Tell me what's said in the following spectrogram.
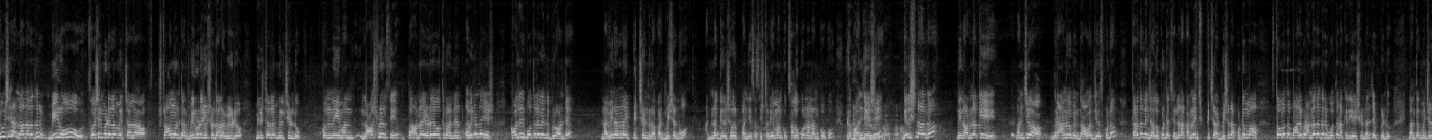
చూసిరన్నా నా దగ్గర మీరు సోషల్ మీడియాలో మీరు చాలా స్ట్రాంగ్ ఉంటారు. మీరు కూడా చూసి ఉండాలి ఆ వీడియో. మినిస్టర్లను పిలిచిండు. కొన్ని మంది లా స్టూడెంట్స్ అన్న ఎడ చదువుతున్నావు? నేను నవీన్ అన్న చేసి కాలేజీ పోతలేవింది బ్రో అంటే? నవీన్ అన్న ఇప్పించిండు నాకు అడ్మిషను అన్న గెలిచే వరకు పనిచేసా సిస్టర్ ఏమనుకో చదువుకున్నాను అనుకోకు. ఇక్కడ పని చేసి గెలిచినాక నేను అన్నకి మంచిగా గ్రాండ్గా మేము దావత్ చేసుకుంటాం. తర్వాత నేను చదువుకుంటా చెల్లె. నాకు అన్న ఇప్పించిన అడ్మిషన్ నా కుటుంబ స్తోమత బాలి కూడా అన్న దగ్గరికి పోతే నాకు ఇది చేసిండు అని చెప్పిండు. అంతకు మించిన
